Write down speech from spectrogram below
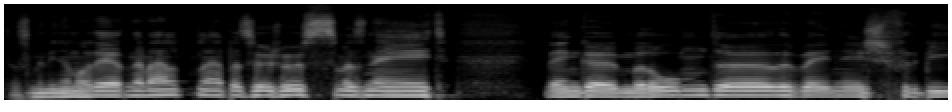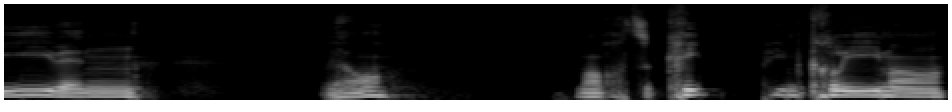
dass wir in einer modernen Welt leben, sonst wissen wir es nicht. Wenn gehen wir runter, wenn ist es vorbei, wenn, ja, macht es einen Kipp im Klima.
